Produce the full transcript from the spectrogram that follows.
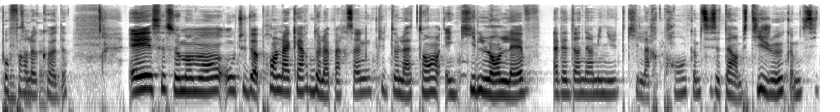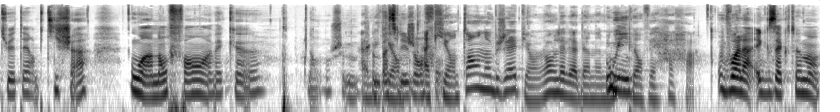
pour faire le code. code. Et c'est ce moment où tu dois prendre la carte de la personne qui te l'attend et qui l'enlève à la dernière minute, qui la reprend comme si c'était un petit jeu, comme si tu étais un petit chat ou un enfant avec... euh, Non, je on- les gens à font. qui on tend un objet, puis on l'enlève la dernière minute, Oui. puis on fait haha. Voilà, exactement.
